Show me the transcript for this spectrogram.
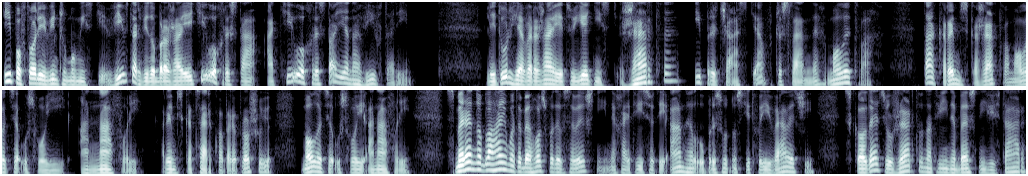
І повторює в іншому місті: вівтар відображає тіло Христа, а тіло Христа є на вівтарі. Літургія виражає цю єдність жертви і причастя в численних молитвах. Так, римська жертва молиться у своїй анафорі. Римська церква, перепрошую, молиться у своїй анафорі. Смиренно благаємо Тебе, Господи Всевишній, нехай твій святий ангел у присутності Твоїй величі складе цю жертву на Твій небесний вівтар,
